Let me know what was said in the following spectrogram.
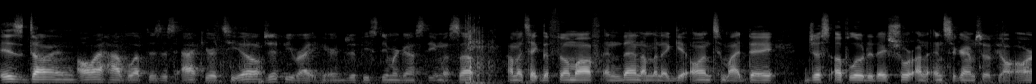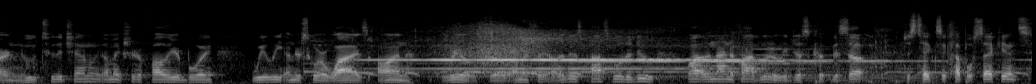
is done. All I have left is this Acura TL. Jiffy right here. Jiffy steamer gonna steam us up. I'm gonna take the film off and then I'm gonna get on to my day. Just uploaded a short on Instagram, so if y'all are new to the channel, y'all make sure to follow your boy Wheelie underscore Wise on Reels. So I'm gonna show y'all it is possible to do while the 9 to 5. Literally, just cook this up. Just takes a couple seconds.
